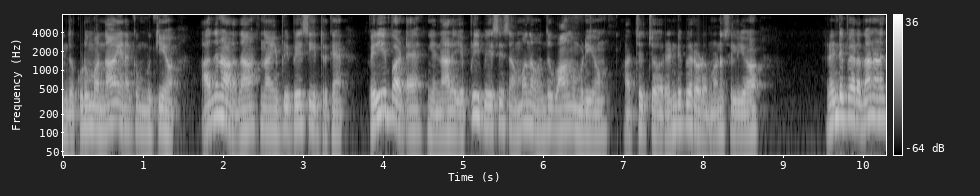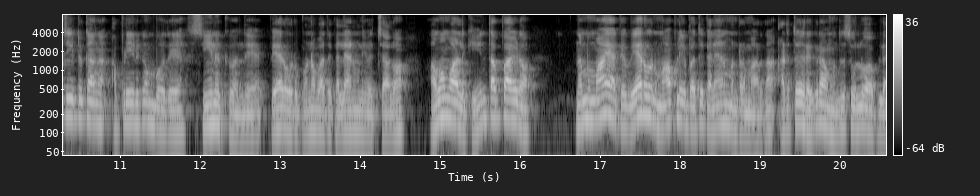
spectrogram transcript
இந்த குடும்பம் தான் எனக்கு முக்கியம். அதனால தான் நான் இப்படி பேசிக்கிட்டு இருக்கேன். பெரியப்பாட்ட என்னால் எப்படி பேசி சம்மந்தம் வந்து வாங்க முடியும்? அச்சச்சோ ரெண்டு பேரோட மனசுலையும் ரெண்டு பேரை தான் நினச்சிக்கிட்டு இருக்காங்க. அப்படி இருக்கும்போது சீனுக்கு வந்து வேற ஒரு பொண்ணை பார்த்து கல்யாணம் பண்ணி வச்சாலும் அவன் வாழ்க்கையும் தப்பாயிடும். நம்ம மாயாக்கு வேற ஒரு மாப்பிள்ளையை பார்த்து கல்யாணம் பண்ணுற மாதிரி தான் அடுத்த ரெக்ராம் வந்து சொல்லுவாப்புல.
